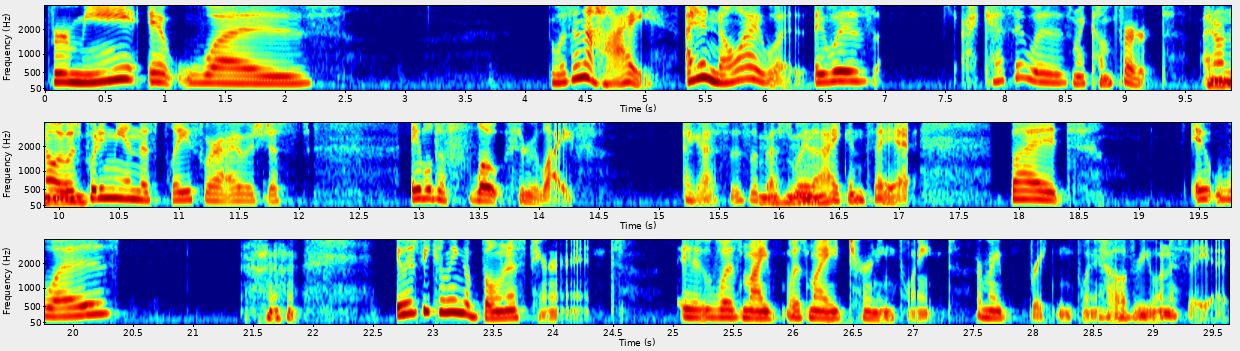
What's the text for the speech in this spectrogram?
For me, it was it wasn't a high. I didn't know I was. It was I guess it was my comfort. I don't know. It was mm-hmm. putting me in this place where I was just able to float through life. I guess is the best mm-hmm. way that mm-hmm. I can say it. But it was it was becoming a bonus parent. It was my was my turning point or my breaking point, however you want to say it.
